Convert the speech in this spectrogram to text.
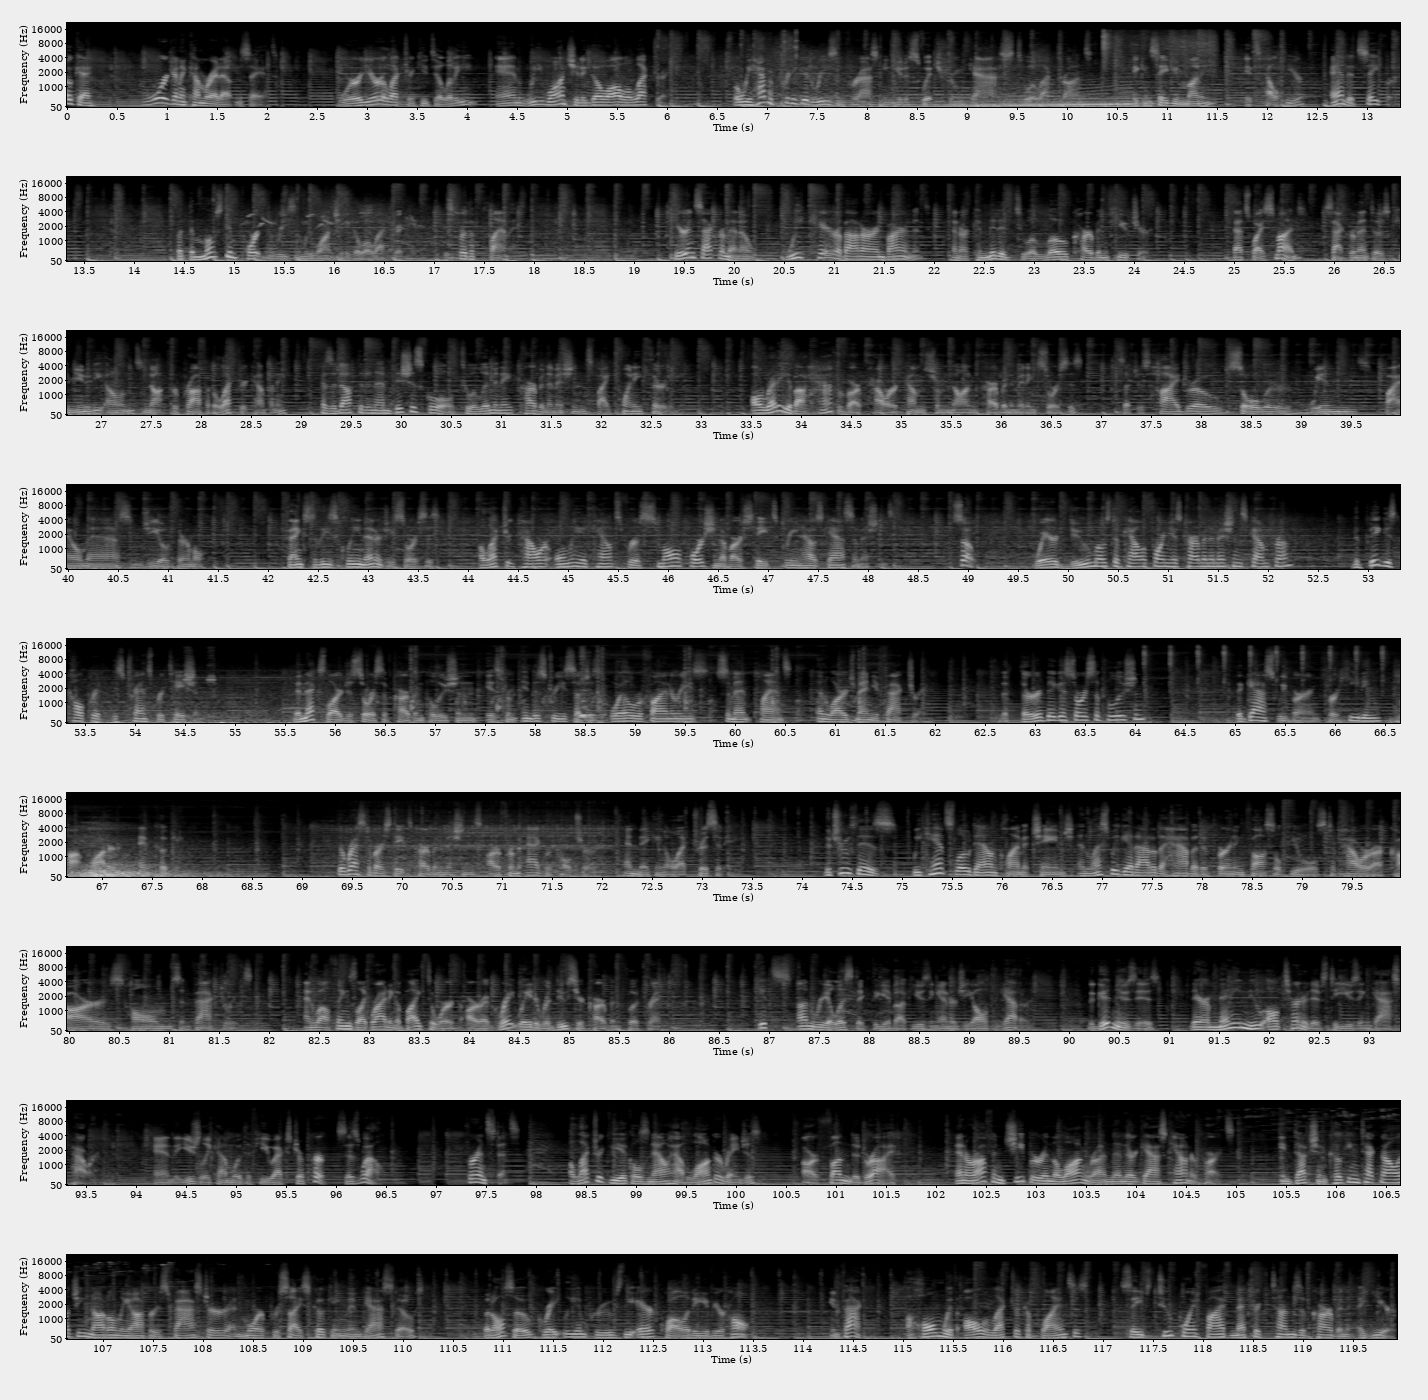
Okay, we're gonna come right out and say it. We're your electric utility, and we want you to go all electric. But we have a pretty good reason for asking you to switch from gas to electrons. It can save you money, it's healthier, and it's safer. But the most important reason we want you to go electric is for the planet. Here in Sacramento, we care about our environment and are committed to a low carbon future. That's why SMUD, Sacramento's community owned, not for profit electric company, has adopted an ambitious goal to eliminate carbon emissions by 2030. Already, about half of our power comes from non carbon emitting sources, such as hydro, solar, wind, biomass, and geothermal. Thanks to these clean energy sources, electric power only accounts for a small portion of our state's greenhouse gas emissions. So, where do most of California's carbon emissions come from? The biggest culprit is transportation. The next largest source of carbon pollution is from industries such as oil refineries, cement plants, and large manufacturing. The third biggest source of pollution? The gas we burn for heating, hot water, and cooking. The rest of our state's carbon emissions are from agriculture and making electricity. The truth is, we can't slow down climate change unless we get out of the habit of burning fossil fuels to power our cars, homes, and factories. And while things like riding a bike to work are a great way to reduce your carbon footprint, it's unrealistic to give up using energy altogether. The good news is, there are many new alternatives to using gas power, and they usually come with a few extra perks as well. For instance, electric vehicles now have longer ranges, are fun to drive, and are often cheaper in the long run than their gas counterparts. Induction cooking technology not only offers faster and more precise cooking than gas stoves, but also greatly improves the air quality of your home. In fact, a home with all electric appliances saves 2.5 metric tons of carbon a year.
